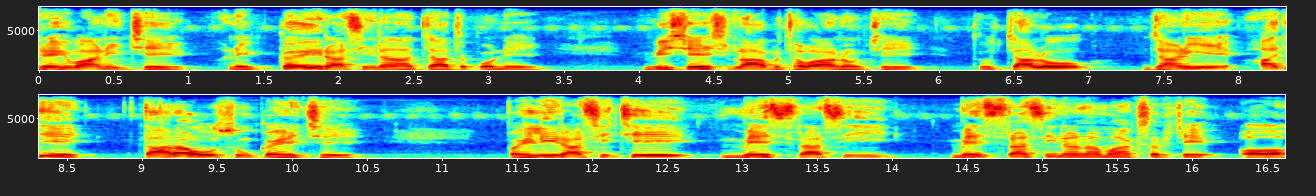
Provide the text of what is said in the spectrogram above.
રહેવાની છે અને કઈ રાશિના જાતકોને વિશેષ લાભ થવાનો છે? તો ચાલો જાણીએ આજે તારાઓ શું કહે છે? પહેલી રાશિ છે મેષ રાશિ મેષ રાશિના નામાક્ષર છે અ,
